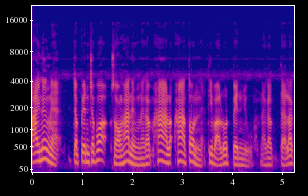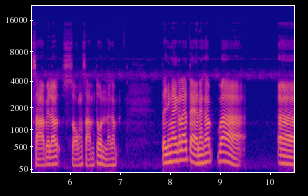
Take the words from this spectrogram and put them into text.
ตายเนึ่องเนี่ยจะเป็นเฉพาะ 251 นะครับ5 5ต้นเนี่ยที่บ่าวโลดเป็นอยู่นะครับ แต่รักษาไปแล้ว 2 3 ต้นนะครับ แต่ยังไงก็แล้วแต่นะครับว่าเอ่อ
